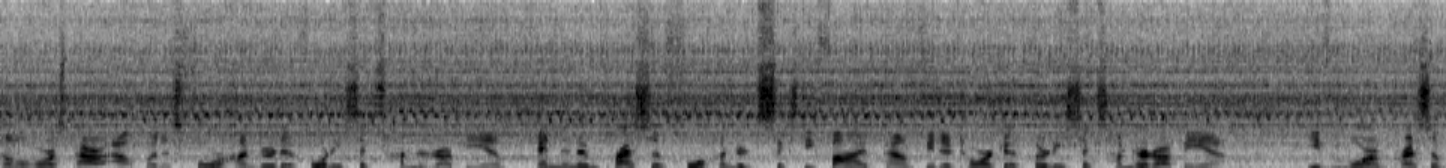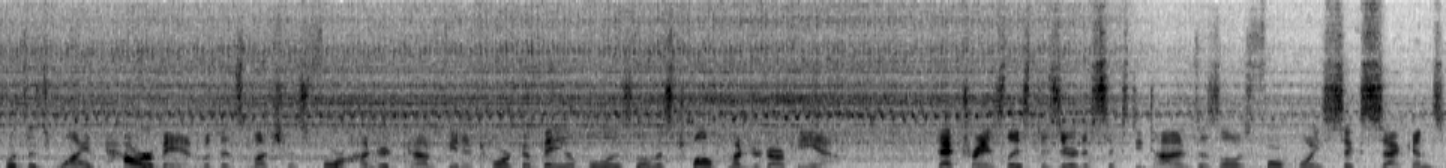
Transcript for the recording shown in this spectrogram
Total horsepower output is 400 at 4600 RPM and an impressive 465 pound-feet of torque at 3600 RPM. Even more impressive was its wide power band with as much as 400 pound-feet of torque available as low as 1200 RPM. That translates to 0 to 60 times as low as 4.6 seconds,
